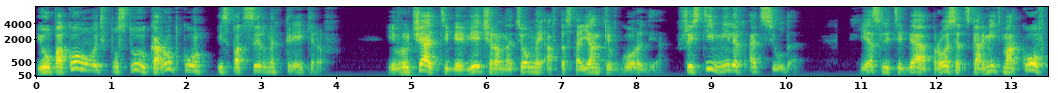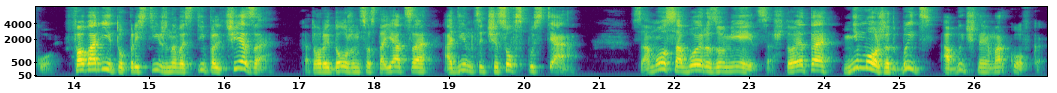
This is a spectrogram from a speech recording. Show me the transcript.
и упаковывать в пустую коробку из-под сырных крекеров и вручать тебе вечером на темной автостоянке в городе в шести милях отсюда. Если тебя просят скормить морковку фавориту престижного стипльчеза, который должен состояться 11 часов спустя, само собой разумеется, что это не может быть обычная морковка.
